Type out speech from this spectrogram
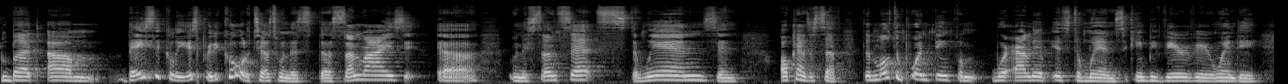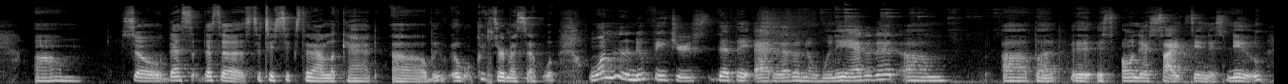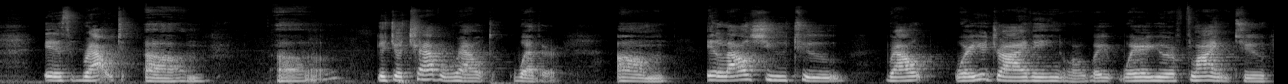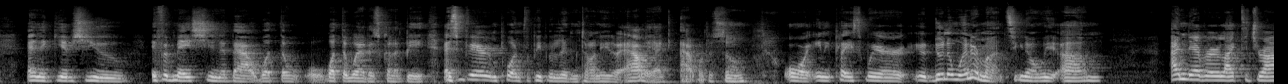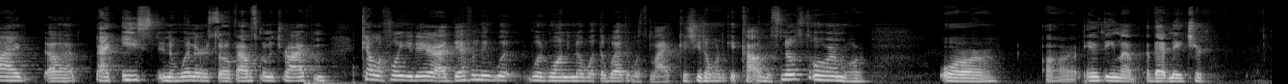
But um, basically, it's pretty cool. It tells when the, the sunrise, uh, when the sun sets, the winds, and all kinds of stuff. The most important thing from where I live is the winds. It can be very, very windy. Um, so that's that's a statistics that I look at. Uh, concern myself with. One of the new features that they added, I don't know when they added it, um, uh, but it's on their site saying it's new, is route. Um, uh, is your travel route weather. Um, it allows you to route where you're driving or where, where you're flying to, and it gives you information about what the what the weather's going to be. It's very important for people who live in Tornado Alley, I, I would assume, or any place where during the winter months. You know, we um, I never like to drive uh, back east in the winter. So if I was going to drive from California there, I definitely would, would want to know what the weather was like because you don't want to get caught in a snowstorm or or or anything of that nature.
